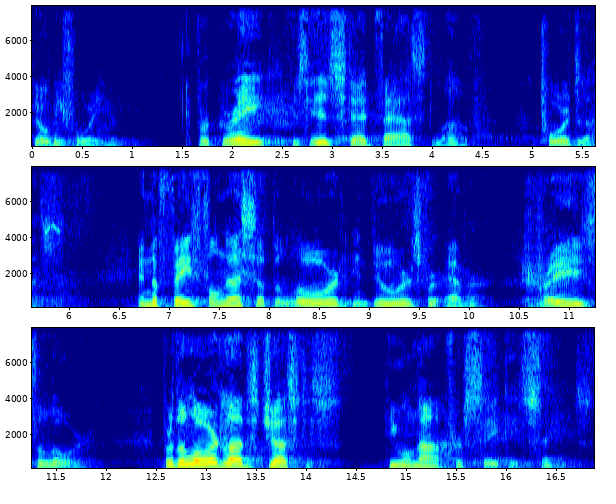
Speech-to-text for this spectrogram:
go before you. For great is his steadfast love towards us and the faithfulness of the Lord endures forever. Praise the Lord. For the Lord loves justice. He will not forsake his saints.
